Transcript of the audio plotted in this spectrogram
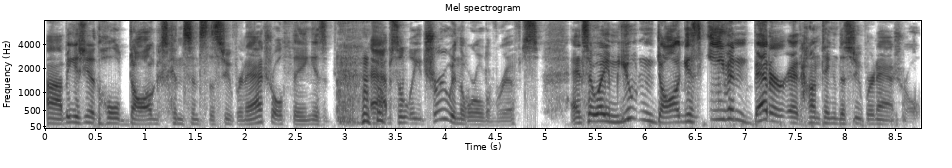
Uh, because you know the whole dogs can sense the supernatural thing is absolutely true in the world of rifts, and so a mutant dog is even better at hunting the supernatural.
